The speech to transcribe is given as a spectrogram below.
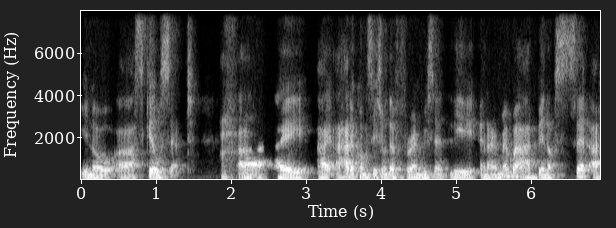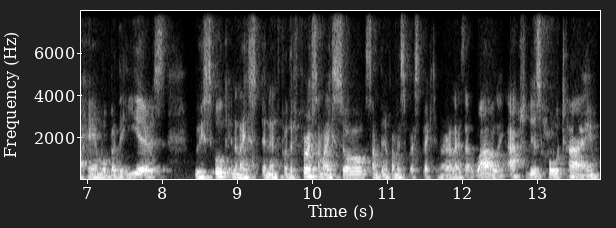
you know uh, skill set uh, I, I, I had a conversation with a friend recently, and I remember I had been upset at him over the years. We spoke, and then I and then for the first time I saw something from his perspective. I realized that wow, like actually this whole time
